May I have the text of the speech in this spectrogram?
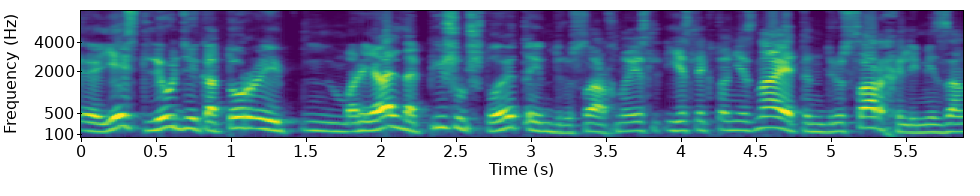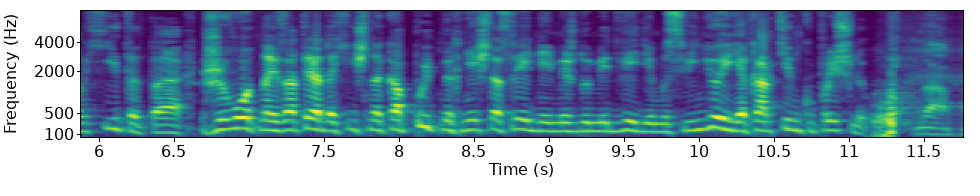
Э, Есть люди, которые реально пишут, что это индрюсарх. Но если, если кто не знает, индрюсарх или мизанхит это животное из отряда хищнокопытных, нечто среднее между медведем и свиньей. Я картинку пришлю. Да.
